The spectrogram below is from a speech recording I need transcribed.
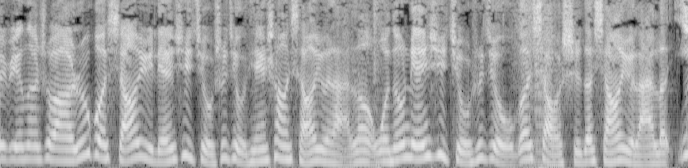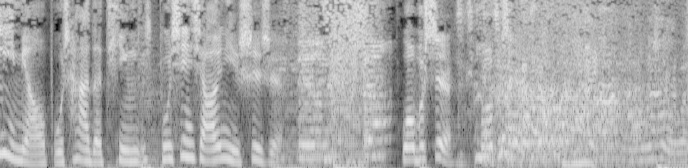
宇冰他说啊，如果小雨连续九十九天上小雨来了，我能连续九十九个小时的小雨来了，一秒不差的听。不信小雨你试试。我不是，我不是，我不是，我。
